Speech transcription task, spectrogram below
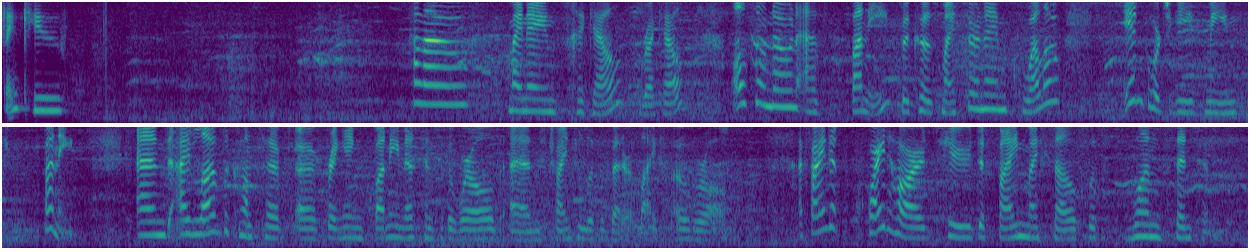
Thank you. Hello, my name's Raquel, Raquel, also known as Bunny because my surname Coelho in Portuguese means bunny. And I love the concept of bringing bunniness into the world and trying to live a better life overall. I find it quite hard to define myself with one sentence.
